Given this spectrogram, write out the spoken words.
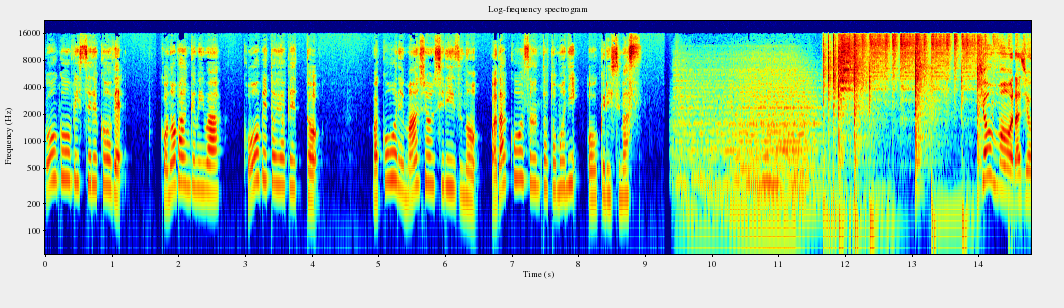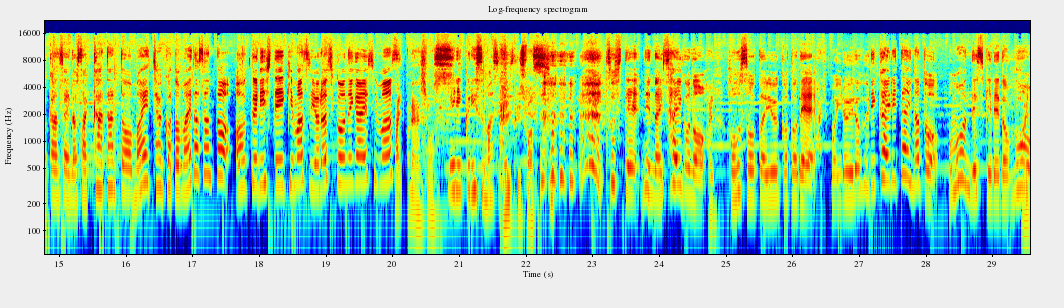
ゴーゴービッセル神戸。この番組は、神戸トヨペット、ワコーレマンションシリーズの和田光さんと共にお送りします。もラジオ関西のサッカー担当、前ちゃんこと前田さんとお送りしていきます。よろしくお願いします。はい、お願いします。メリークリスマスメリーク。リスマス。そして年内最後のはい放送ということで、はいもういろいろ振り返りたいなと思うんですけれども、はい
